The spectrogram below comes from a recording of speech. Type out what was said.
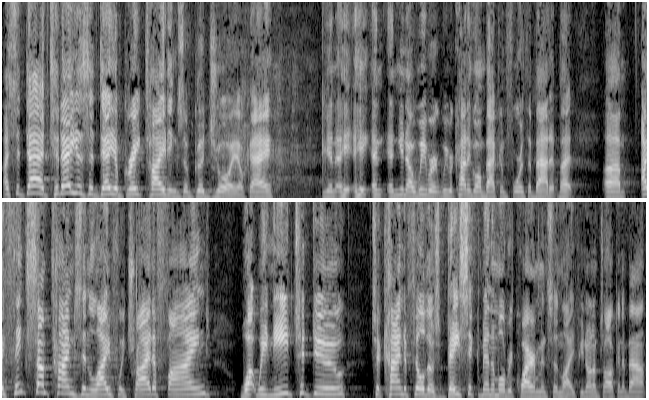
I said, Dad, today is a day of great tidings of good joy, okay? You know, he, he, and, and, you know, we were, we were kind of going back and forth about it, but um, I think sometimes in life we try to find what we need to do to kind of fill those basic minimal requirements in life. You know what I'm talking about?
